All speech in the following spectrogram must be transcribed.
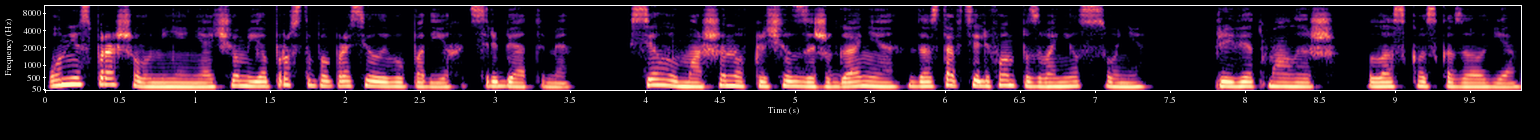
Он не спрашивал меня ни о чем, я просто попросила его подъехать с ребятами. Сел в машину, включил зажигание, достав телефон, позвонил Соне. «Привет, малыш», — ласково сказал я.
